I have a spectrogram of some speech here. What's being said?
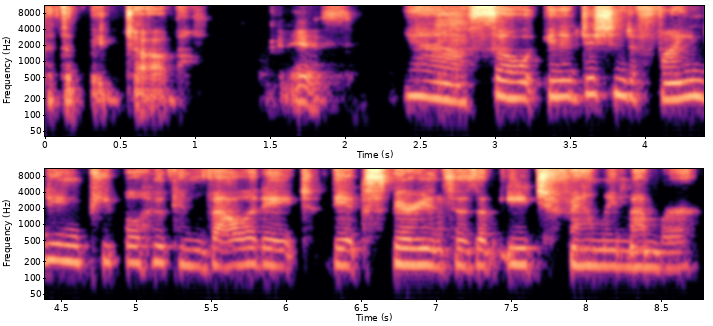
That's a big job. It is. Yeah. So, in addition to finding people who can validate the experiences of each family member,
